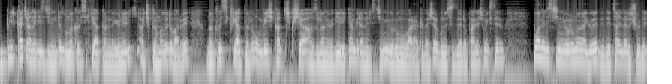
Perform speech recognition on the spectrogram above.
Birkaç analizcinin de Luna Classic fiyatlarına yönelik açıklamaları var ve Luna Classic fiyatları 15 kat çıkışa hazırlanıyor diyerekten bir analizcinin yorumu var arkadaşlar. Bunu sizlere paylaşmak istedim. Bu analizcinin yorumuna göre de detayları şöyle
